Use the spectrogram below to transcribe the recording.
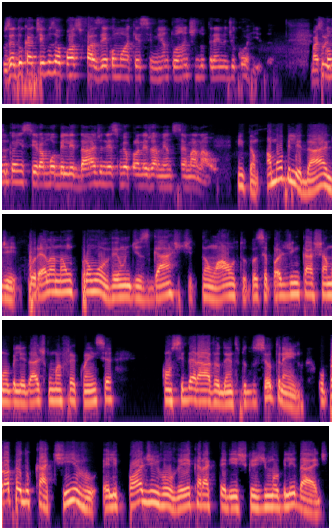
Os educativos eu posso fazer como um aquecimento antes do treino de corrida. Mas pois como é. que eu insiro a mobilidade nesse meu planejamento semanal? Então, a mobilidade, por ela não promover um desgaste tão alto, você pode encaixar a mobilidade com uma frequência considerável dentro do seu treino. O próprio educativo, ele pode envolver características de mobilidade.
